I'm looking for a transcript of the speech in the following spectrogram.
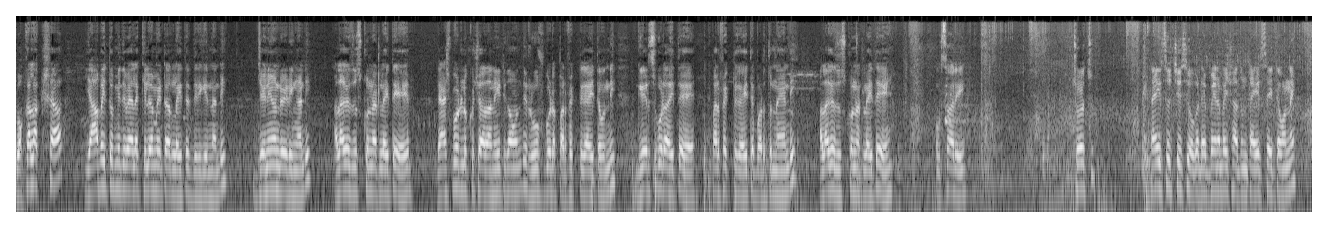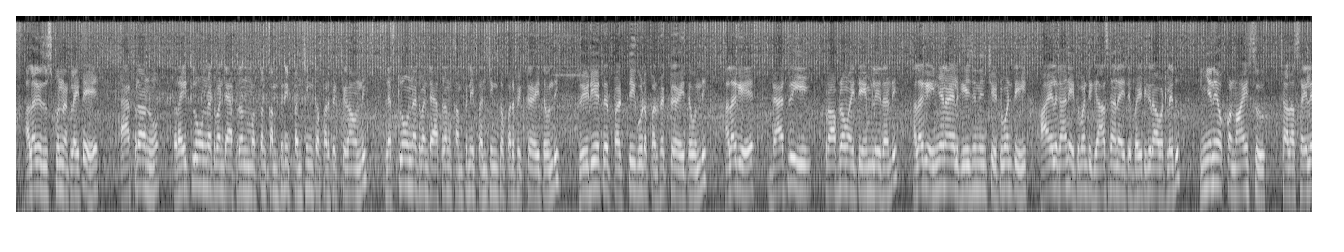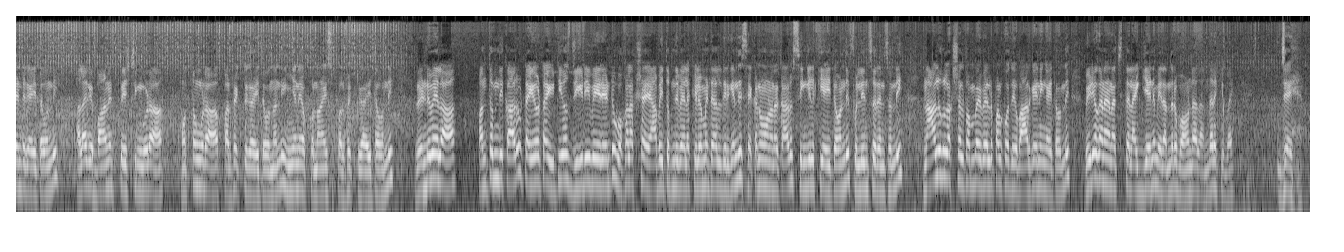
ఒక లక్ష యాభై తొమ్మిది వేల కిలోమీటర్లు అయితే తిరిగిందండి. జెన్యున్ రీడింగ్ అండి. అలాగే చూసుకున్నట్లయితే డాష్బోర్డ్ లుక్ చాలా నీట్గా ఉంది. రూఫ్ కూడా పర్ఫెక్ట్గా అయితే ఉంది. గేర్స్ కూడా అయితే పర్ఫెక్ట్గా అయితే పడుతున్నాయండి. అలాగే చూసుకున్నట్లయితే ఒకసారి చూడొచ్చు. టైర్స్ వచ్చేసి ఒక డెబ్బై ఎనభై శాతం టైర్స్ అయితే ఉన్నాయి. అలాగే చూసుకున్నట్లయితే యాప్రాను రైట్లో ఉన్నటువంటి యాప్రాన్ మొత్తం కంపెనీ పంచింగ్తో పర్ఫెక్ట్గా ఉంది. లెఫ్ట్లో ఉన్నటువంటి యాప్రాన్ కంపెనీ పంచింగ్తో పర్ఫెక్ట్గా అయితే ఉంది. రేడియేటర్ పట్టి కూడా పర్ఫెక్ట్గా అయితే ఉంది. అలాగే బ్యాటరీ ప్రాబ్లం అయితే ఏం లేదండి. అలాగే ఇంజన్ ఆయిల్ గేజ్ నుంచి ఎటువంటి ఆయిల్ కానీ ఎటువంటి గ్యాస్ కానీ అయితే బయటికి రావట్లేదు. ఇంజన్ యొక్క నాయిస్ చాలా సైలెంట్గా అయితే ఉంది. అలాగే బానెట్ పేస్టింగ్ కూడా మొత్తం కూడా పర్ఫెక్ట్గా అయితే ఉందండి. ఇంజన్ యొక్క నాయిస్ పర్ఫెక్ట్గా అయితే ఉంది. రెండు వేల పంతొమ్మిది car Toyota Etios GD variant ఒక లక్ష యాభై తొమ్మిది వేల కిలోమీటర్లు తిరిగింది. Second owner car single key అయితే ఉంది ఫుల్ ఇన్సూరెన్స్ ఉంది. నాలుగు లక్షల తొంభై వేల రూపాయలు కొద్దిగా బార్గెనింగ్ అయితే ఉంది. వీడియో కనుక నచ్చితే లైక్ చేయండి మీరు అందరూ బాగుండాలి. అందరికీ బాయ్ జై హింద్.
